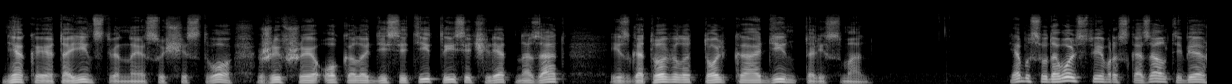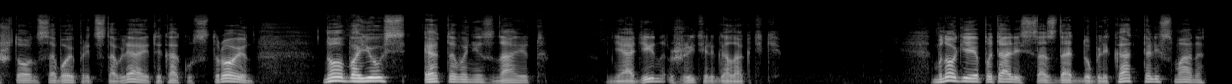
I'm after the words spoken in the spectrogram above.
Некое таинственное существо, жившее около десяти тысяч лет назад, изготовило только один талисман. Я бы с удовольствием рассказал тебе, что он собой представляет и как устроен, но боюсь, этого не знает ни один житель галактики. Многие пытались создать дубликат талисмана,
